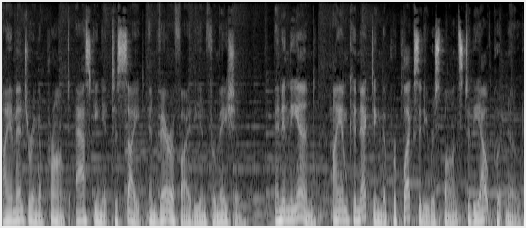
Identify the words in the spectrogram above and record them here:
I am entering a prompt asking it to cite and verify the information. And in the end, I am connecting the perplexity response to the output node.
